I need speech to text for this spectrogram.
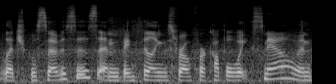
electrical services and been filling this role for a couple of weeks now and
